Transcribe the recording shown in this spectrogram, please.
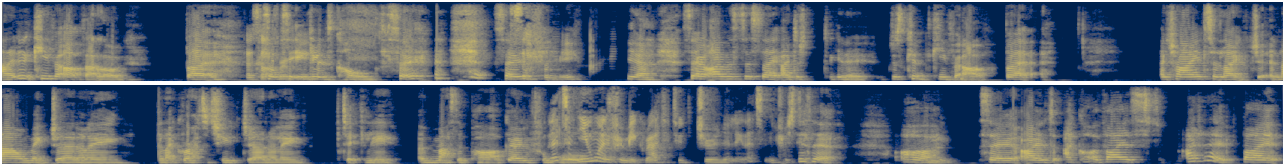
and I didn't keep it up that long. But because obviously England's cold. So so for me. Yeah. So I was just like I just you know, just couldn't keep it up. But I try to like now make journaling and like gratitude journaling, particularly a massive part. Going for that's walks. a new one for me. Gratitude journaling. That's interesting. Is it? Oh, hmm. so I I got advised. I don't know by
